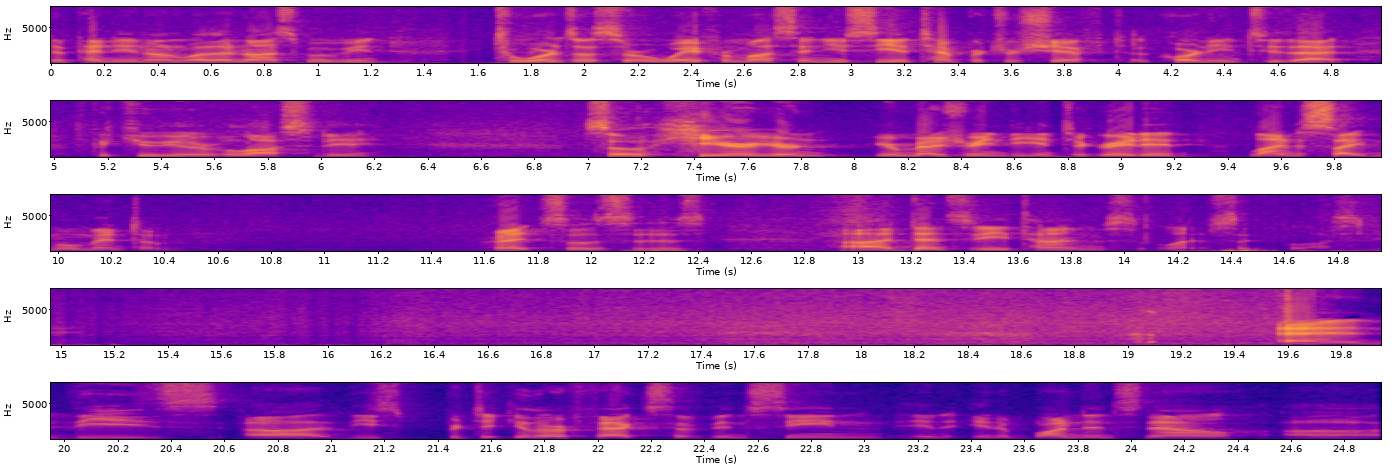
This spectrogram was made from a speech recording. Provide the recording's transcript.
depending on whether or not it's moving towards us or away from us, and you see a temperature shift according to that peculiar velocity. So here you're, you're measuring the integrated line of sight momentum right? So this is uh, density times line of sight velocity. And these, uh, these particular effects have been seen in, in abundance now. Uh,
